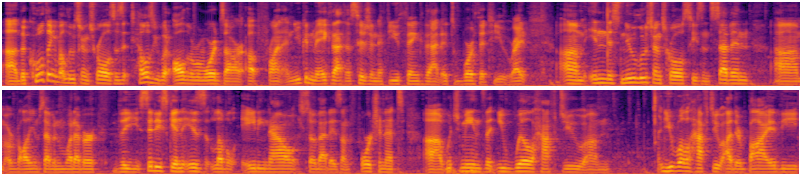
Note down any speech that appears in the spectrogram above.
Uh, the cool thing about Lucerne Scrolls is it tells you what all the rewards are up front and you can make that decision if you think that it's worth it to you right? Um, in this new Lucerne Scrolls season 7 um, or volume 7 whatever. The city skin is level 80 now so that is unfortunate uh, which means that you will have to um, you will have to either buy the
